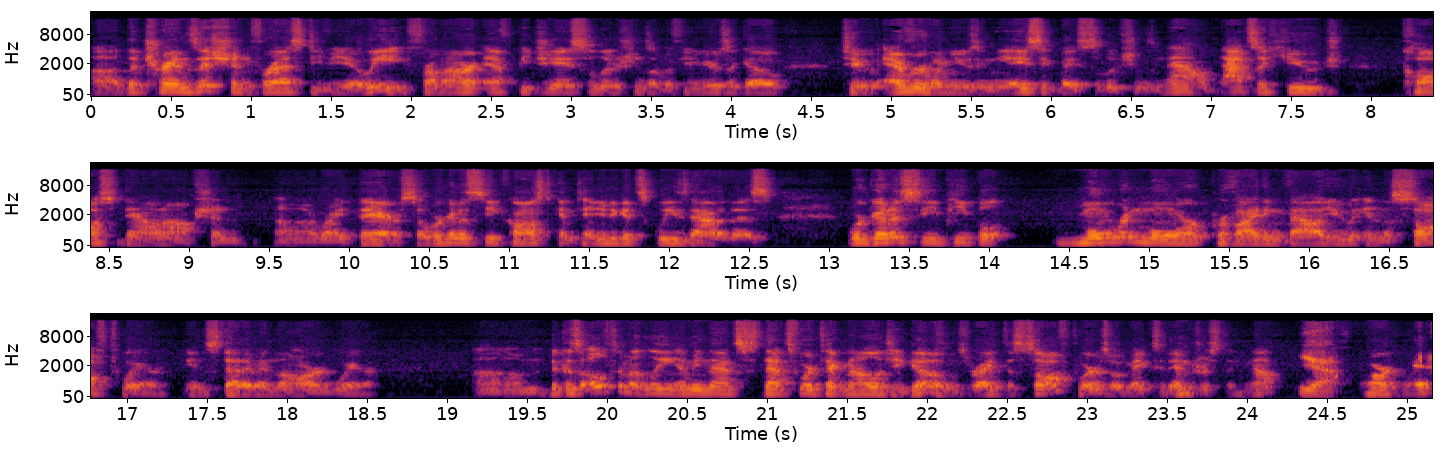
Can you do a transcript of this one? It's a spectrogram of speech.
Uh, the transition for SDVOE from our FPGA solutions of a few years ago to everyone using the ASIC based solutions now, that's a huge cost down option uh, right there. So we're going to see cost continue to get squeezed out of this. We're going to see people more and more providing value in the software instead of in the hardware. Um, because ultimately, I mean, that's that's where technology goes, right? The software is what makes it interesting, not yeah hardware. And,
